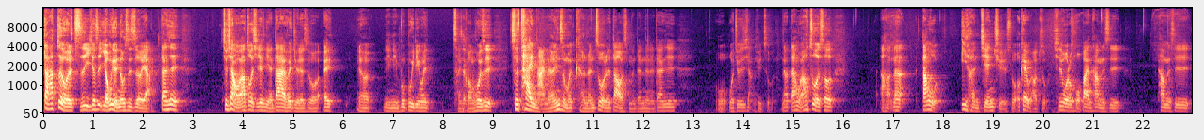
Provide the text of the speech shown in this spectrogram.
大家对我的质疑就是永远都是这样。但是就像我要做极限铁，大家也会觉得说，哎、欸。呃，你你不不一定会成功，或者是这太难了，你怎么可能做得到什么等等的？但是我我就是想去做。那当我要做的时候，啊，那当我一很坚决说 OK 我要做，其实我的伙伴他们是他们是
